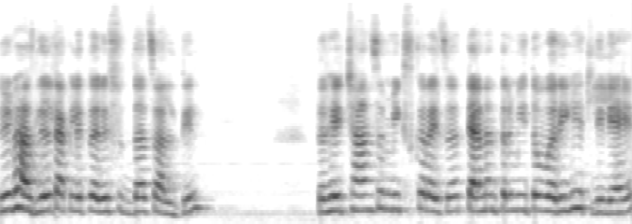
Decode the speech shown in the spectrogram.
तुम्ही भाजलेले टाकले तरी सुद्धा चालतील. तर हे छानसं मिक्स करायचं. त्यानंतर मी इथं वरी घेतलेली आहे.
